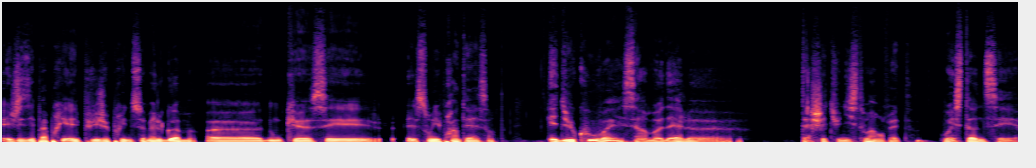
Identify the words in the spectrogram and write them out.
et je les ai pas pris. Et puis j'ai pris une semelle gomme. Euh, donc c'est, elles sont hyper intéressantes. Et du coup, ouais, c'est un modèle. T'achètes une histoire en fait. Weston, c'est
